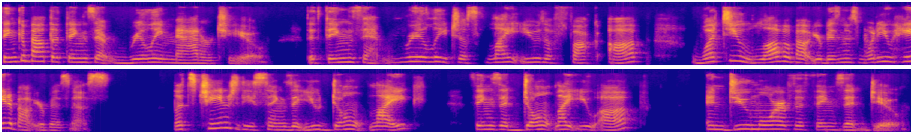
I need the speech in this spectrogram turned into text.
Think about the things that really matter to you, the things that really just light you the fuck up. What do you love about your business? What do you hate about your business? Let's change these things that you don't like, things that don't light you up, and do more of the things that do.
